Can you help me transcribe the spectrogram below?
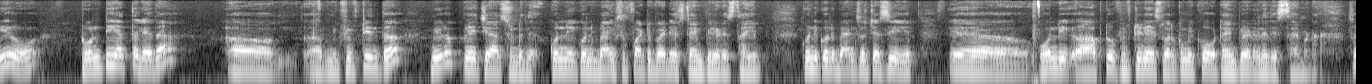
మీరు ట్వంటీయత్ లేదా మీకు ఫిఫ్టీన్త్ మీరు పే చేయాల్సి ఉంటుంది. కొన్ని కొన్ని banks forty five days time period ఇస్తాయి. కొన్ని కొన్ని బ్యాంక్స్ వచ్చేసి only up to fifty days వరకు మీకు టైం పీరియడ్ అనేది ఇస్తాయన్నమాట. సో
